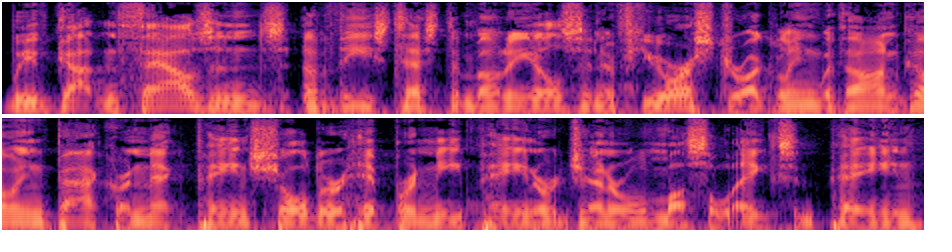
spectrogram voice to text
We've gotten thousands of these testimonials, and if you're struggling with ongoing back or neck pain, shoulder, hip, or knee pain, or general muscle aches and pain,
